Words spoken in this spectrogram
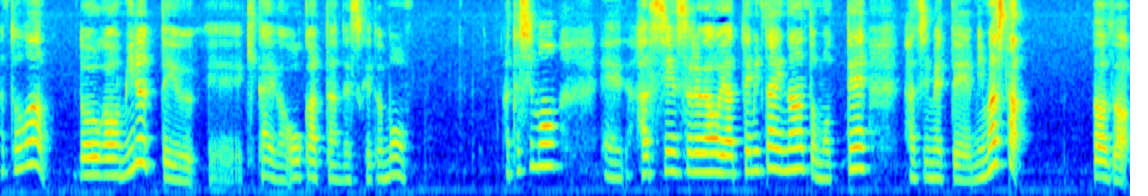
あとは動画を見るっていう、えー、機会が多かったんですけども私も、えー、発信する側をやってみたいなと思って始めてみました。どうぞ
